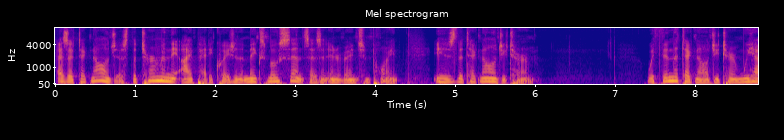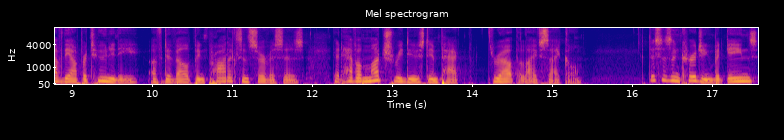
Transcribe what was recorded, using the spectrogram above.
As a technologist, the term in the IPAT equation that makes most sense as an intervention point is the technology term. Within the technology term, we have the opportunity of developing products and services that have a much reduced impact throughout the life cycle. This is encouraging, but gains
